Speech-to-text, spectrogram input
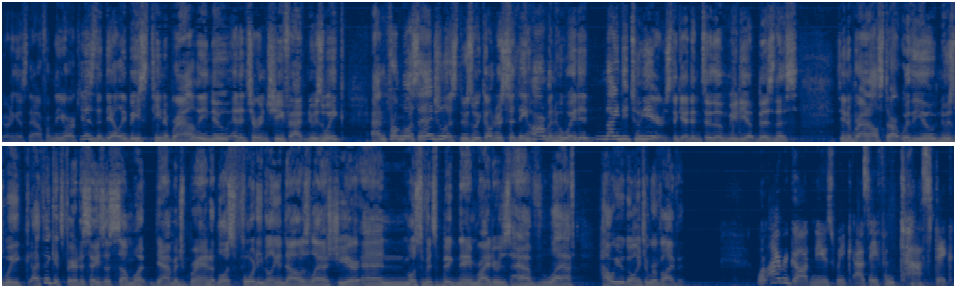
Joining us now from New York is the Daily Beast, Tina Brown, the new editor-in-chief at Newsweek. And from Los Angeles, Newsweek owner Sidney Harman, who waited 92 years to get into the media business. Tina Brown, I'll start with you. Newsweek, I think it's fair to say, is a somewhat damaged brand. It lost $40 million last year, and most of its big-name writers have left. How are you going to revive it? Well, I regard Newsweek as a fantastic,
